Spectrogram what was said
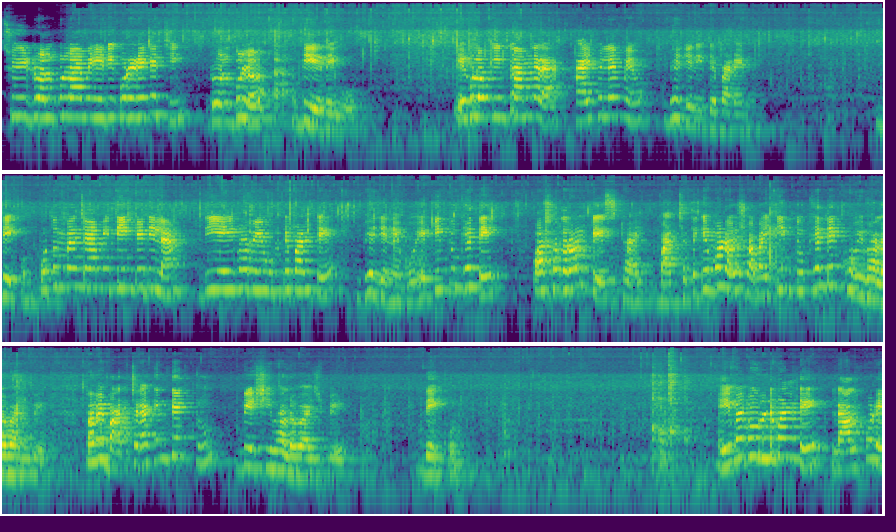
সুইট রোলগুলো আমি রেডি করে রেখেছি রোলগুলো দিয়ে দেব। এগুলো কিন্তু আপনারা হাই ফ্লেমেও ভেজে নিতে পারেন। দেখুন, প্রথম ব্যাচে আমি তিনটে দিলাম, দিয়ে এইভাবে উল্টে পাল্টে ভেজে নেব। এ কিন্তু খেতে অসাধারণ টেস্ট হয়। বাচ্চা থেকে বড় সবাই কিন্তু খেতে খুবই ভালোবাসবে। তবে বাচ্চারা কিন্তু একটু বেশি ভালোবাসবে। দেখুন। এইভাবে উল্টে পাল্টে লাল করে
